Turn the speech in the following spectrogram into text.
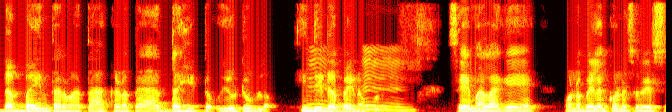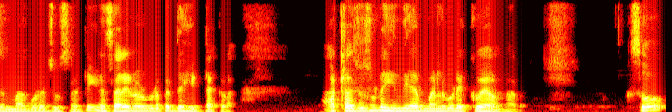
డబ్ అయిన తర్వాత అక్కడ పెద్ద హిట్ యూట్యూబ్లో హిందీ డబ్ అయినప్పుడు. సేమ్ అలాగే మొన్న బెలంకొండ సురేష్ సినిమా కూడా చూసినట్టు ఈయన సరైనోడు కూడా పెద్ద హిట్ అక్కడ. అట్లా చూసుకుంటే హిందీ అభిమానులు కూడా ఎక్కువే ఉన్నారు. సో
